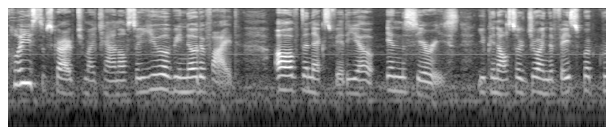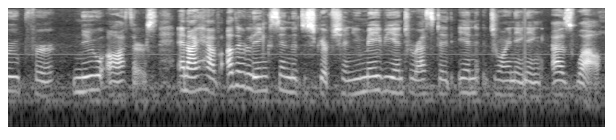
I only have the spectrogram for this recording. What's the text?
please subscribe to my channel so you will be notified of the next video in the series. You can also join the Facebook group for new authors. And I have other links in the description you may be interested in joining as well.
